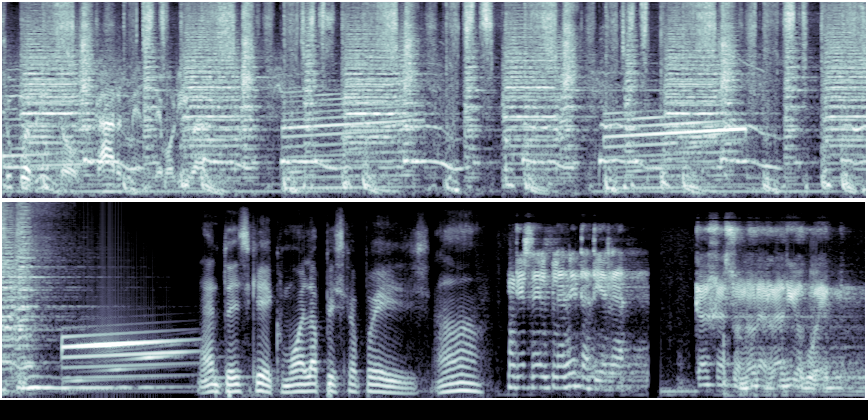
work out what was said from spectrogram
Su pueblito, Carmen de Bolívar. Ah, entonces, ¿qué? ¿Cómo va la pesca? Pues. Ah. Desde el planeta Tierra. Caja Sonora Radio Web.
